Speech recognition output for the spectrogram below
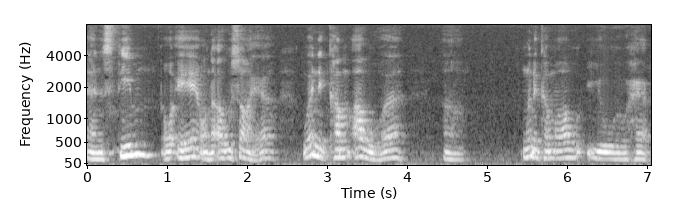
and steam or air on the outside. Uh, when it come out, uh, uh, when it come out, you will have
